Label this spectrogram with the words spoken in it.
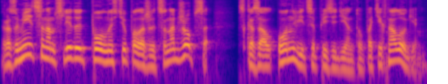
Разумеется, нам следует полностью положиться на Джобса, сказал он вице-президенту по технологиям.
